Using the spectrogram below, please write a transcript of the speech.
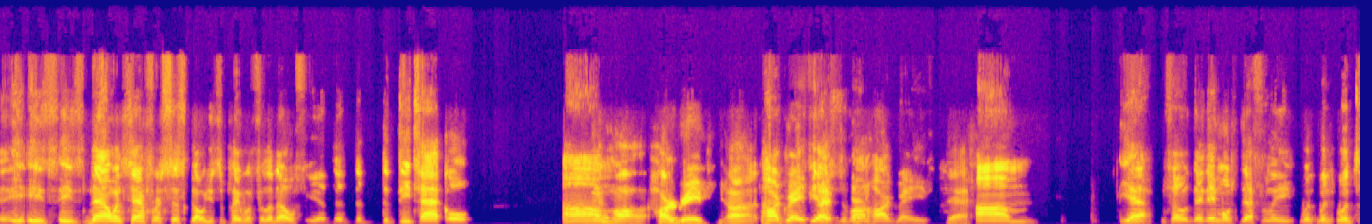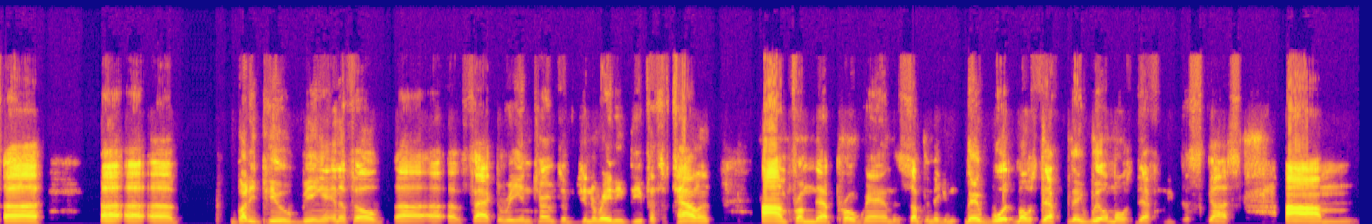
he's he's now in San Francisco. Used to play with Philadelphia. The the, the D tackle. Um, oh, Hargrave. Uh, Hargrave, yes, Javon yeah. Hargrave. Yeah. Um, yeah, so they, they most definitely with with, with uh, uh, uh, uh, Buddy Pough being an NFL uh, a factory in terms of generating defensive talent um, from that program is something they can they would most def they will most definitely discuss. Um,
